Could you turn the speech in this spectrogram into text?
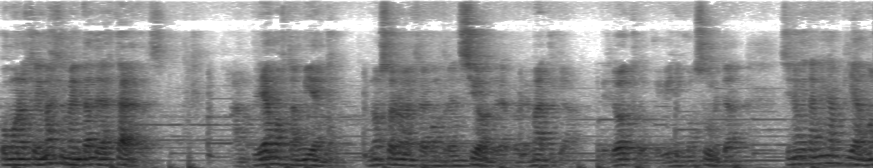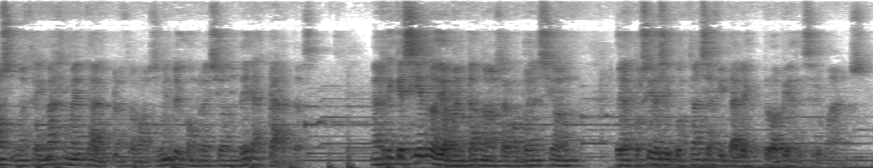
como nuestra imagen mental de las cartas. Ampliamos también no solo nuestra comprensión de la problemática del otro que viene y consulta, sino que también ampliamos nuestra imagen mental, nuestro conocimiento y comprensión de las cartas, enriqueciendo y aumentando nuestra comprensión de las posibles circunstancias vitales propias de ser humanos.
